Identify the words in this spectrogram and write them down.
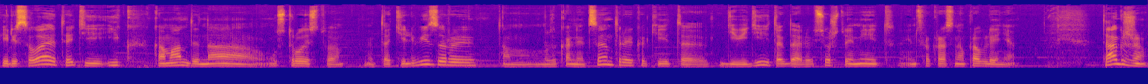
пересылает эти ИК команды на устройства. Это телевизоры, там музыкальные центры какие-то, DVD и так далее. Все, что имеет инфракрасное управление. Также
